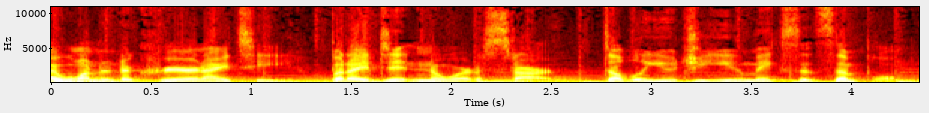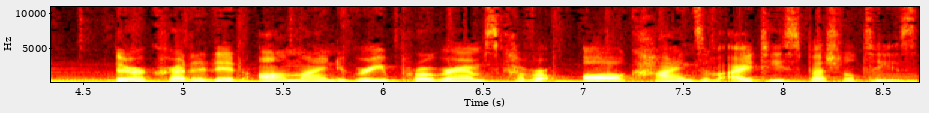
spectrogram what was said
I wanted a career in IT, but I didn't know where to start. WGU makes it simple. Their accredited online degree programs cover all kinds of IT specialties,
